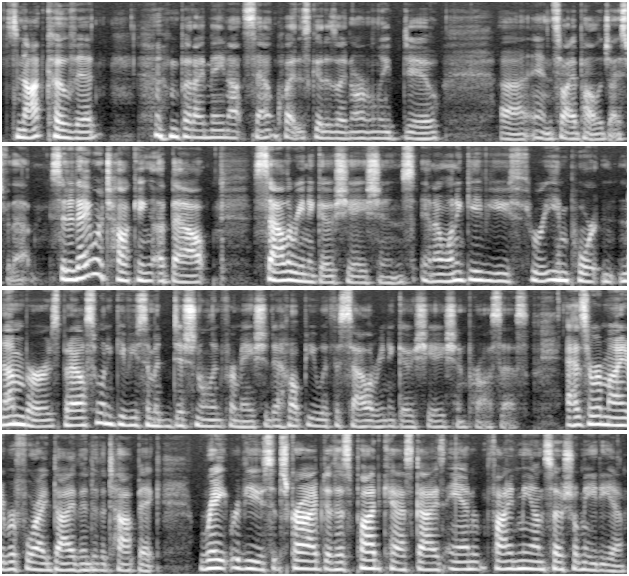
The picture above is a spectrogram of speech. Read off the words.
It's not COVID, but I may not sound quite as good as I normally do. Uh, and so I apologize for that. So today we're talking about salary negotiations, and I want to give you three important numbers, but I also want to give you some additional information to help you with the salary negotiation process. As a reminder, before I dive into the topic, rate, review, subscribe to this podcast, guys, and find me on social media.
